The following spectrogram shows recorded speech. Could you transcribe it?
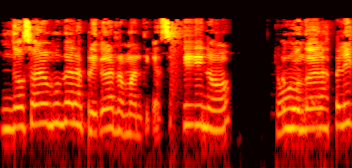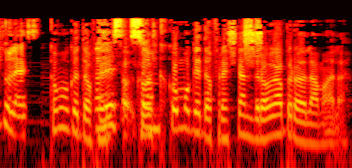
no solo el mundo de las películas románticas, sino el ¿Cómo, mundo de las películas. cómo que te ofre- Entonces, son- cómo que te ofrezcan droga pero de la mala?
